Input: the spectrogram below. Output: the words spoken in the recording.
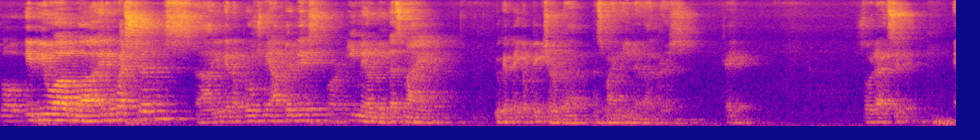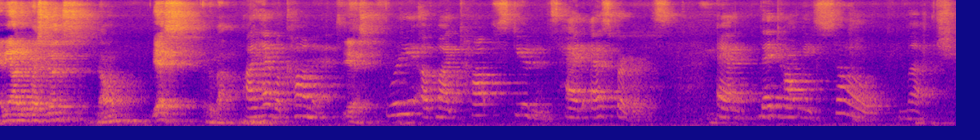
So if you have uh, any questions, uh, you can approach me after this or email me, that's my, you can take a picture of that, that's my email address. Okay? So that's it. Any other questions? No? Yes? At the back. I have a comment. Yes. Three of my top students had Asperger's, and they taught me so much.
